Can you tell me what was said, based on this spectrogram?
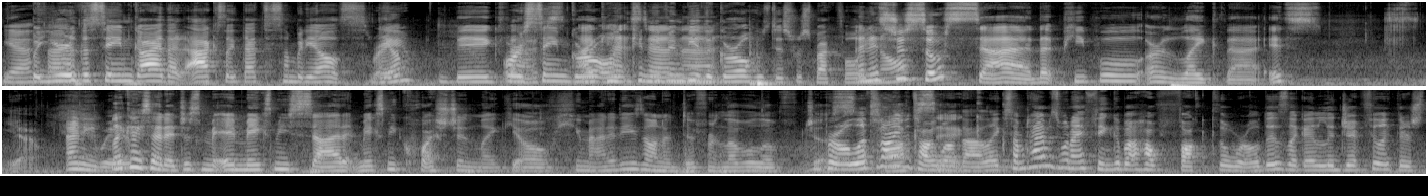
Yeah, But you're the same guy that acts like that to somebody else, right? Yep. Big Or same I girl. It can't can stand even be the girl who's disrespectful. And you it's know? just so sad that people are like that. It's yeah. Anyway, like I said, it just it makes me sad. It makes me question like, yo, humanity's on a different level of just. Bro, let's not even talk about that. Like sometimes when I think about how fucked the world is, like I legit feel like there's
